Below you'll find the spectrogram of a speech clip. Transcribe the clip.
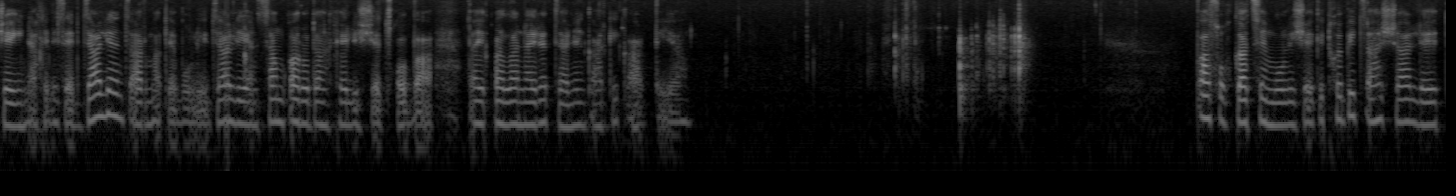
შეინახეთ. ეს არის ძალიან წარმატებული, ძალიან სამყაროდან ხელი შეწყობა და აი ყველანაირად ძალიან კარგი კარტია. პასუხგაცემული შეკითხვები წაშალეთ.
